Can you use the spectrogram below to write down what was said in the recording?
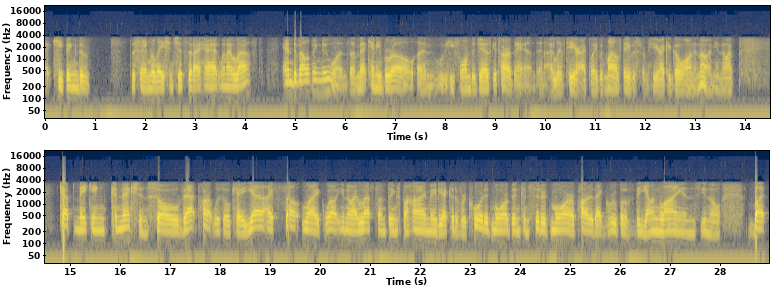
uh, keeping the the same relationships that I had when I left, and developing new ones. I met Kenny Burrell, and he formed the jazz guitar band, and I lived here. I played with Miles Davis from here. I could go on and on. You know, I kept making connections. So that part was okay. Yeah, I felt like, well, you know, I left some things behind. Maybe I could have recorded more, been considered more a part of that group of the young lions, you know. But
